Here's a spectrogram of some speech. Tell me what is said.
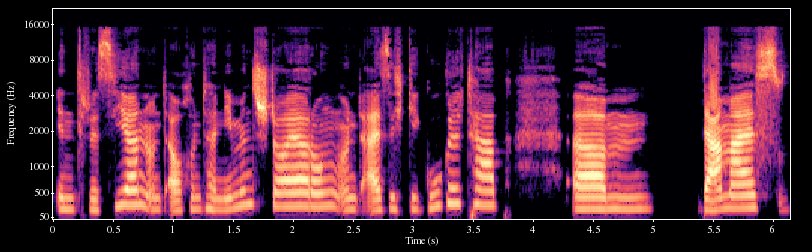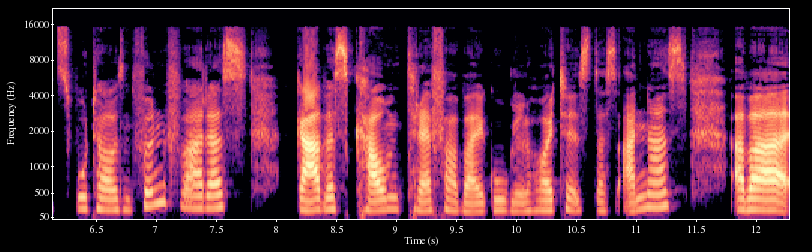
interessieren und auch Unternehmenssteuerung. Und als ich gegoogelt habe, ähm, damals, 2005 war das, gab es kaum Treffer bei Google. Heute ist das anders. Aber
